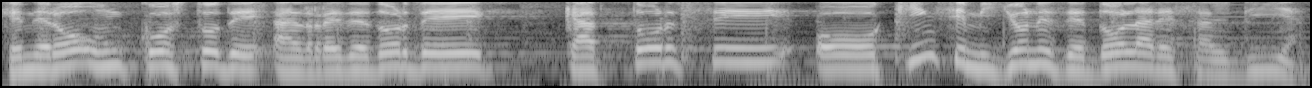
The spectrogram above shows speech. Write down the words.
generó un costo de alrededor de 14 o 15 millones de dólares al día.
